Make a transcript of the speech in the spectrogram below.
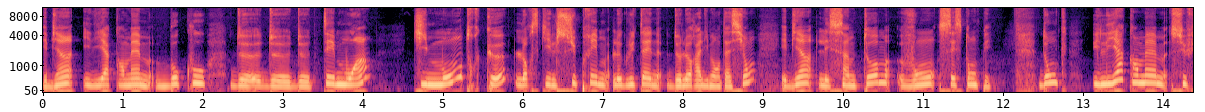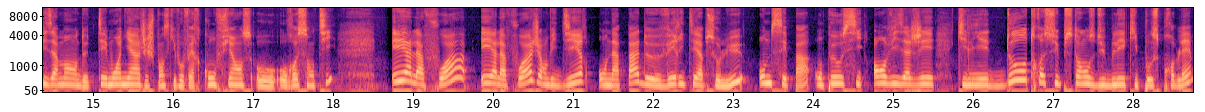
eh bien, il y a quand même beaucoup de- de témoins qui montrent que lorsqu'ils suppriment le gluten de leur alimentation, eh bien, les symptômes vont s'estomper. Donc, il y a quand même suffisamment de témoignages et je pense qu'il faut faire confiance au, au ressenti. Et à la fois, et à la fois, j'ai envie de dire, on n'a pas de vérité absolue, on ne sait pas. On peut aussi envisager qu'il y ait d'autres substances du blé qui posent problème.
